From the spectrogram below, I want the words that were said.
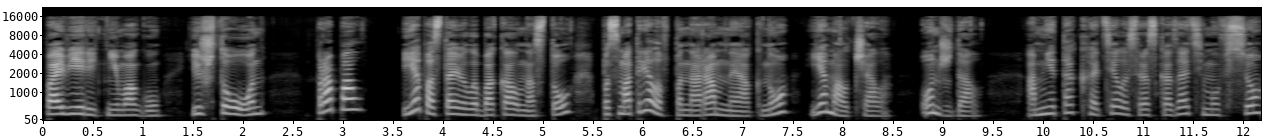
Поверить не могу. И что он? Пропал. Я поставила бокал на стол, посмотрела в панорамное окно, я молчала. Он ждал. А мне так хотелось рассказать ему все,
